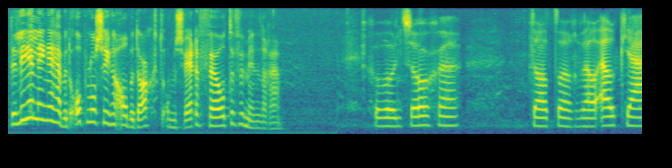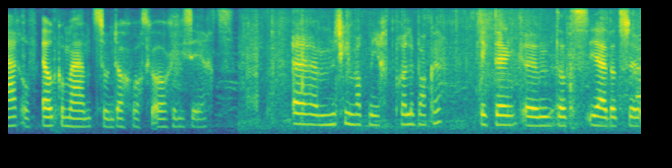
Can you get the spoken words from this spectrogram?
De leerlingen hebben de oplossingen al bedacht om zwerfvuil te verminderen. Gewoon zorgen dat er wel elk jaar of elke maand zo'n dag wordt georganiseerd. Uh, misschien wat meer prullenbakken. Ik denk um, dat, ja, dat, ze,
